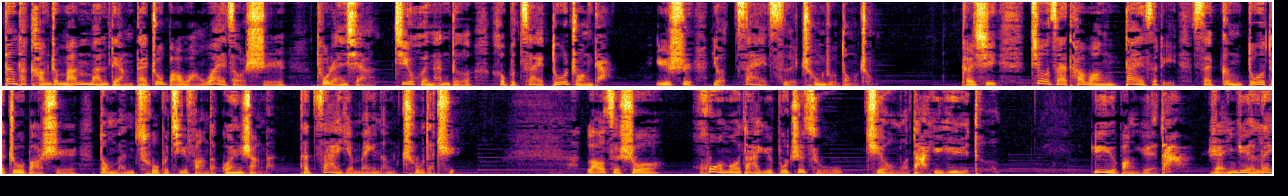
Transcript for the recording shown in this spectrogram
当他扛着满满两袋珠宝往外走时，突然想。机会难得，何不再多装点于是又再次冲入洞中。可惜，就在他往袋子里塞更多的珠宝时，洞门猝不及防地关上了，他再也没能出得去。老子说：“祸莫大于不知足，咎莫大于欲得。欲望越大，人越累；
